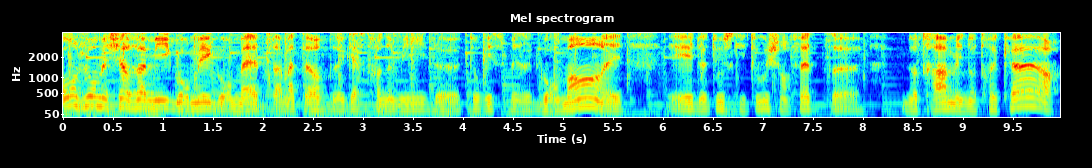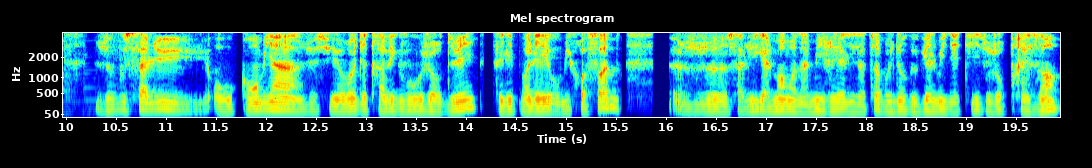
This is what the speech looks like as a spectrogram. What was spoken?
Bonjour mes chers amis gourmets, gourmettes, amateurs de gastronomie, de tourisme gourmand et, de tout ce qui touche en fait euh, notre âme et notre cœur. Je vous salue au combien je suis heureux d'être avec vous aujourd'hui. Philippe Mollet au microphone. Je salue également mon ami réalisateur Bruno Gugelminetti, toujours présent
